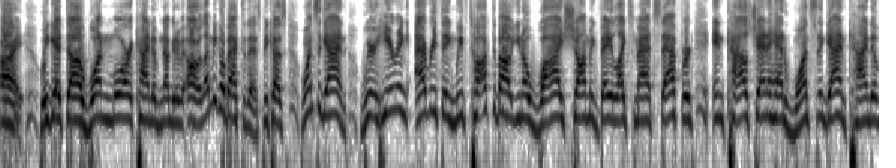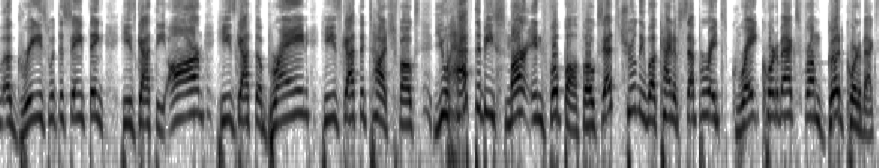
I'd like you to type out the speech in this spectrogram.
All right, we get uh, one more kind of nugget of. Oh, let me go back to this because once again, we're hearing everything. We've talked about, you know, why Sean McVay likes Matt Stafford, and Kyle Shanahan once again kind of agrees with the same thing. He's got the arm, he's got the brain, he's got the touch, folks. You have to be smart in football, folks. That's truly what kind of separates great quarterbacks from good quarterbacks.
